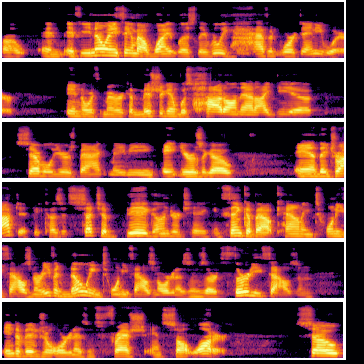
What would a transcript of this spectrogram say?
Uh, and if you know anything about whitelist, they really haven't worked anywhere in North America. Michigan was hot on that idea several years back, maybe eight years ago, and they dropped it because it's such a big undertaking. Think about counting 20,000 or even knowing 20,000 organisms or 30,000 individual organisms, fresh and salt water. So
